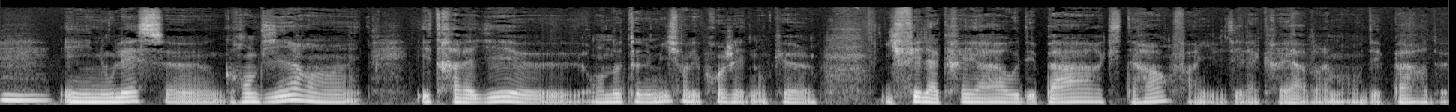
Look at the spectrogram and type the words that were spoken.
mm. il nous laisse euh, grandir euh, et travailler euh, en autonomie sur les projets. Donc, il fait la créa au départ, etc. Enfin, il faisait la créa vraiment au départ de,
